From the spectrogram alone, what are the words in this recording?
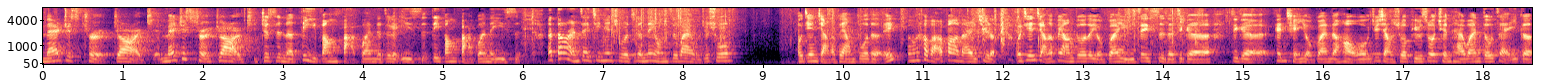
Magistrate Judge，Magistrate Judge 就是呢地方法官的这个意思，地方法官的意思。那当然，在今天除了这个内容之外，我就说，我今天讲了非常多的，诶，我要把它放到哪里去了？我今天讲了非常多的有关于这次的这个这个跟钱有关的哈，我就想说，比如说全台湾都在一个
